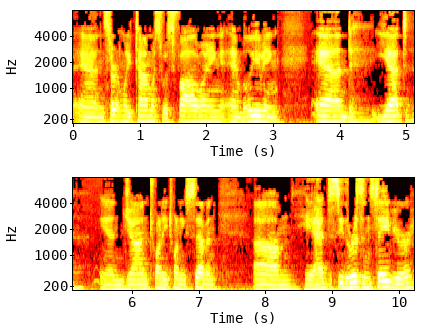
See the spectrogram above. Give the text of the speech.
and certainly Thomas was following and believing, and yet in John 20 27, um, he had to see the risen Savior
